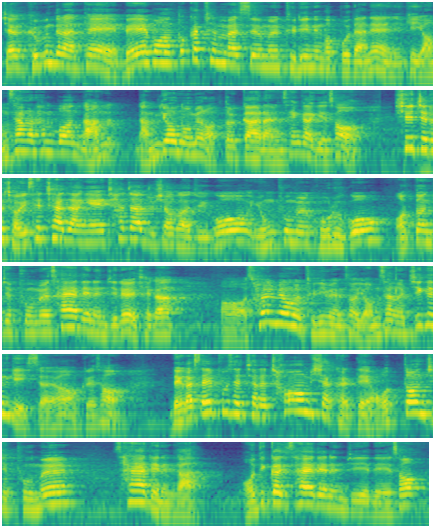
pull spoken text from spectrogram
제가 그분들한테 매번 똑같은 말씀을 드리는 것보다는 이렇게 영상을 한번 남, 남겨놓으면 어떨까라는 생각에서 실제로 저희 세차장에 찾아주셔가지고 용품을 고르고 어떤 제품을 사야 되는지를 제가 어, 설명을 드리면서 영상을 찍은 게 있어요. 그래서 내가 셀프 세차를 처음 시작할 때 어떤 제품을 사야 되는가, 어디까지 사야 되는지에 대해서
